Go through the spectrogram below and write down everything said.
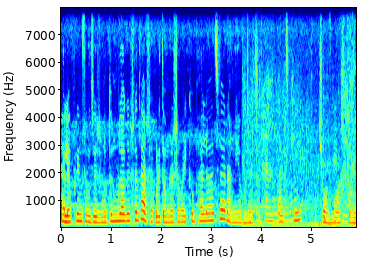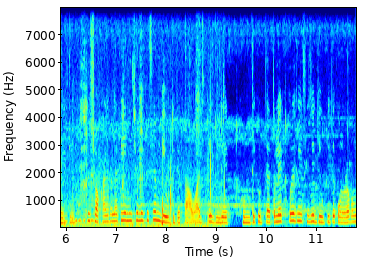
হ্যালো ফ্রেন্ডস আমি চলছি নতুন ব্লগের সাথে আশা করি তোমরা সবাই খুব ভালো আছো আর আমিও ভালো আছি। আজকে জন্মাষ্টমীর দিন। তো সকালবেলাতেই আমি চলে গেছিলাম ডিউটিতে তাও আজকে লেট ঘুম থেকে উঠতে এত লেট করে দিয়েছি যে ডিউটিতে কোনো রকম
